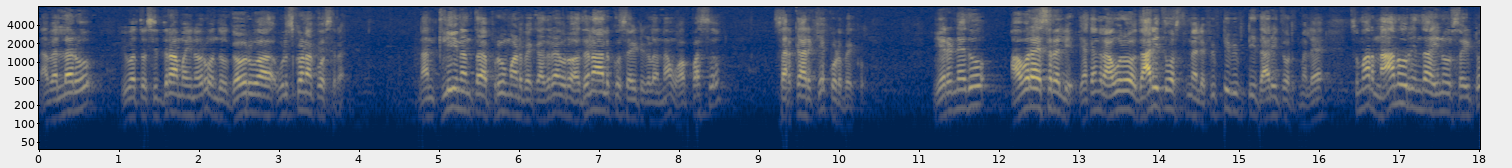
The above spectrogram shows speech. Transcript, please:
ನಾವೆಲ್ಲರೂ ಇವತ್ತು ಸಿದ್ದರಾಮಯ್ಯನವರು ಒಂದು ಗೌರವ ಉಳಿಸ್ಕೊಳಕ್ಕೋಸ್ಕರ ನಾನು ಕ್ಲೀನ್ ಅಂತ ಪ್ರೂವ್ ಮಾಡಬೇಕಾದ್ರೆ ಅವರು ಹದಿನಾಲ್ಕು ಸೈಟ್ಗಳನ್ನು ವಾಪಸ್ಸು ಸರ್ಕಾರಕ್ಕೆ ಕೊಡಬೇಕು. ಎರಡನೇದು ಅವರ ಹೆಸರಲ್ಲಿ, ಯಾಕಂದ್ರೆ ಅವರು ದಾರಿ ತೋರಿಸಿದ ಮೇಲೆ ಫಿಫ್ಟಿ ಫಿಫ್ಟಿ ದಾರಿ ತೋರಿಸಿದ ಮೇಲೆ ಸುಮಾರು ನಾನೂರಿಂದ ಐನೂರು ಸೈಟು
